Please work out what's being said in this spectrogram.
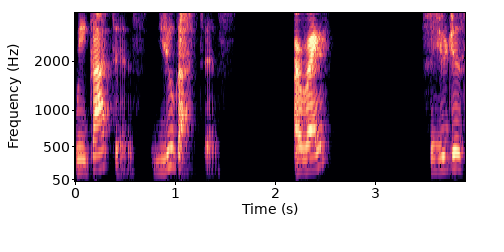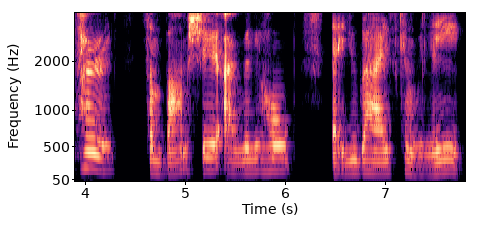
We got this. You got this. All right? So you just heard some bomb shit. I really hope that you guys can relate,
